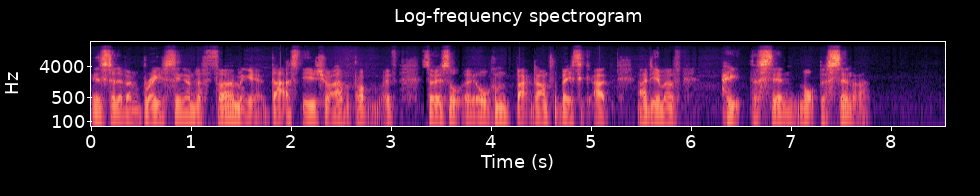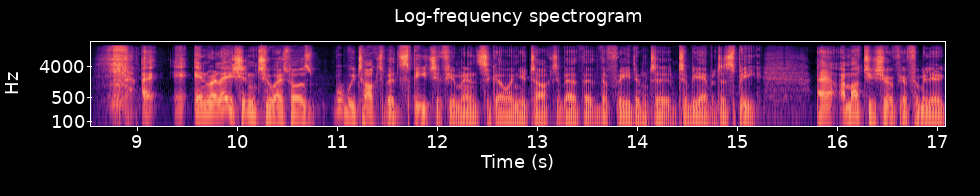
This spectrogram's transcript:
instead of embracing and affirming it. That's the issue I have a problem with. So it's all, it all comes back down to the basic ad- idea of hate the sin, not the sinner in relation to, I suppose, what we talked about speech a few minutes ago, when you talked about the, the freedom to, to be able to speak. Uh, I'm not too sure if you're familiar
